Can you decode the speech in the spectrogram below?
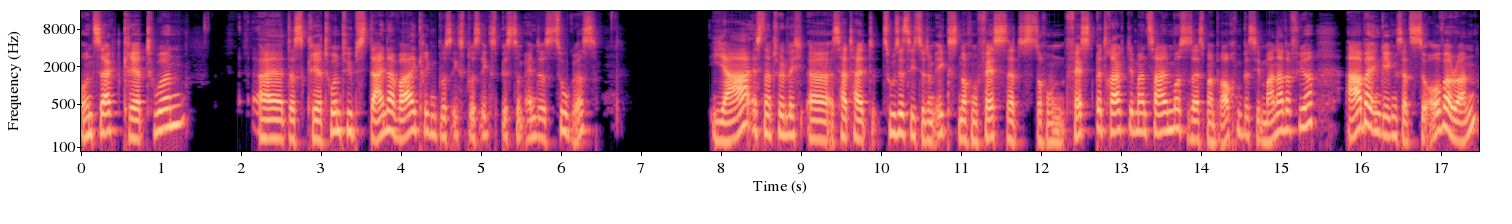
und sagt, Kreaturen äh, des Kreaturentyps deiner Wahl kriegen plus x plus x bis zum Ende des Zuges. Ja, ist natürlich, äh, es hat halt zusätzlich zu dem X noch ein Fest, hat es doch einen Festbetrag, den man zahlen muss. Das heißt, man braucht ein bisschen Mana dafür. Aber im Gegensatz zu Overrun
